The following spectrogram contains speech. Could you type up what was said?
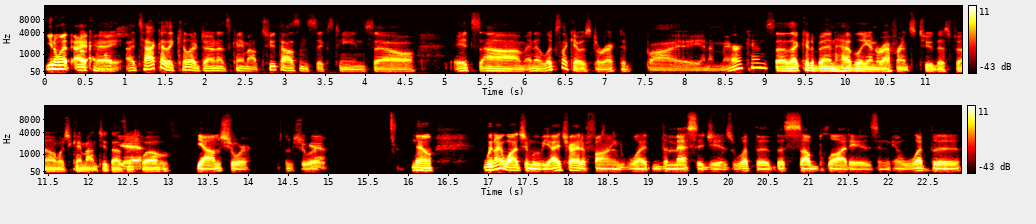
you know what? I, I okay, watched- Attack of the Killer Donuts came out 2016, so it's um and it looks like it was directed by an American, so that could have been heavily in reference to this film, which came out in 2012. yeah, I'm sure. I'm sure. Yeah. Now, when I watch a movie, I try to find what the message is, what the the subplot is, and, and what the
